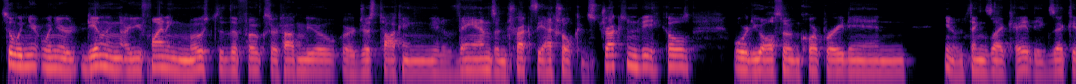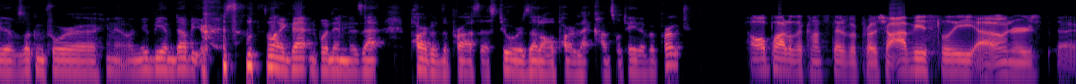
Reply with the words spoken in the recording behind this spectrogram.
So when you're when you're dealing, are you finding most of the folks are talking to you or just talking, you know, vans and trucks, the actual construction vehicles, or do you also incorporate in you know things like hey the executive's looking for a you know a new bmw or something like that and put in is that part of the process too or is that all part of that consultative approach? All part of the consultative approach. So obviously uh, owners uh,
